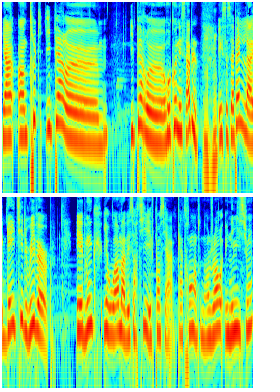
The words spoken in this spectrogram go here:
il y a un, un truc hyper euh, hyper euh, reconnaissable Mhm. et ça s'appelle la Gated Reverb. Et donc, Earworm avait sorti, et je pense il y a 4 ans, un truc dans le genre, une émission.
